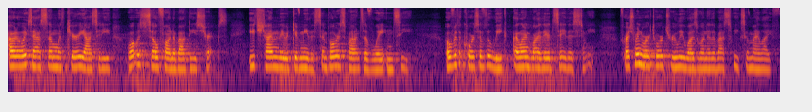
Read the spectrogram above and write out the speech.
I would always ask them with curiosity what was so fun about these trips. Each time they would give me the simple response of wait and see. Over the course of the week, I learned why they would say this to me. Freshman Work Tour truly was one of the best weeks of my life.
